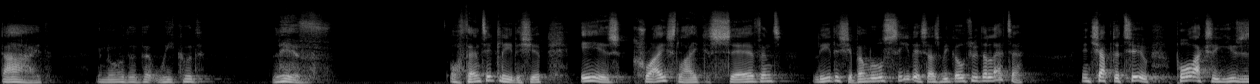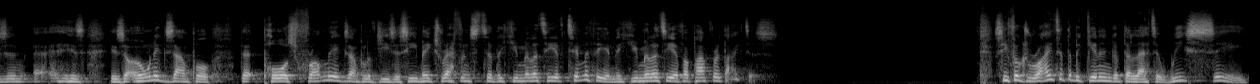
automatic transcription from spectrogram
died in order that we could live Authentic leadership is Christ like servant leadership. And we'll see this as we go through the letter. In chapter 2, Paul actually uses uh, his, his own example that pours from the example of Jesus. He makes reference to the humility of Timothy and the humility of Epaphroditus. See, folks, right at the beginning of the letter, we see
